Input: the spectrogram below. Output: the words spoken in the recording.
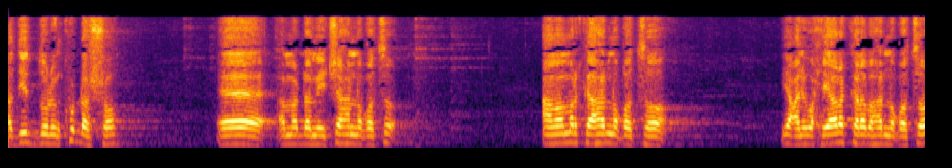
haddii dulin ku dhasho ama dhamiijo ha noqoto ama markaa ha noqoto yacni waxyaalo kaleba ha noqoto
